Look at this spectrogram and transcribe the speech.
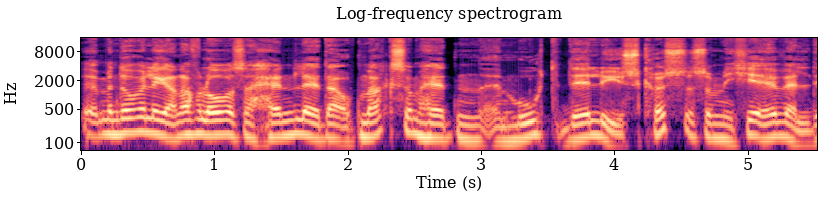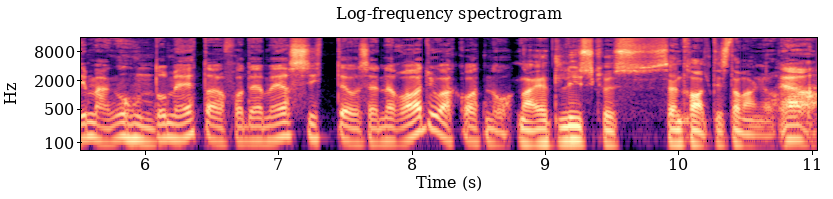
Eh, Men da vil jeg gjerne få lov å henlede oppmerksomheten mot det lyskrysset som ikke er veldig mange hundre meter fra der vi sitter og sender radio akkurat nå. Nei, et lyskryss sentralt i Stavanger. Ja,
